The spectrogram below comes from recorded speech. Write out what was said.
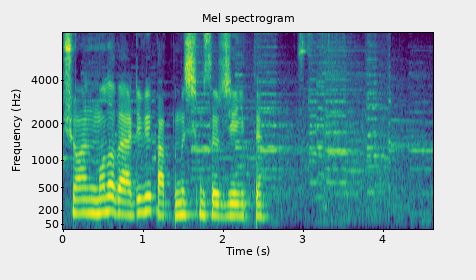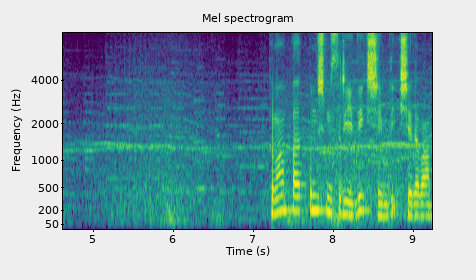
Şu an mola verdi ve patlamış mısırcıya gitti. Tamam patlamış mısır yedik. Şimdi işe devam.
